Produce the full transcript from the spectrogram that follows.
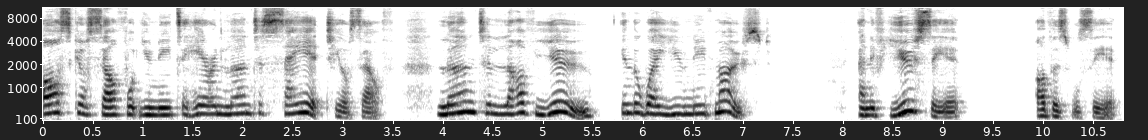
Ask yourself what you need to hear and learn to say it to yourself. Learn to love you in the way you need most. And if you see it, others will see it.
